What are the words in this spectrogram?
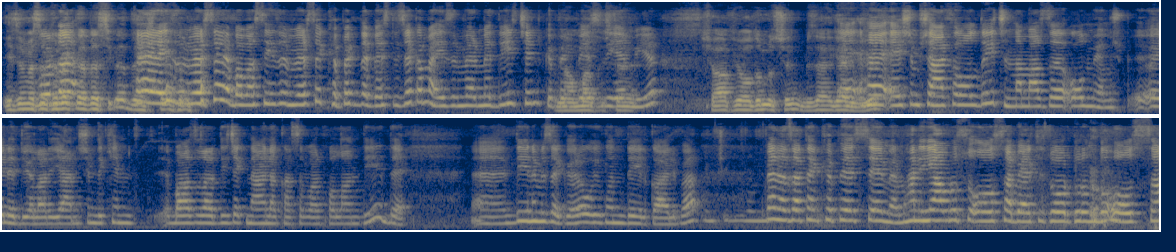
İzin versen Burada- köpekler beslikler de işte. izin verse babası izin verse köpek de besleyecek ama izin vermediği için köpek Namaz işte besleyemiyor. Şafi olduğumuz için bize E, gelmiyor. he, eşim şafi olduğu için namazı olmuyormuş. Öyle diyorlar yani. Şimdi kim bazıları diyecek ne alakası var falan diye de e, dinimize göre uygun değil galiba. Ben de zaten köpeği sevmiyorum. Hani yavrusu olsa belki zor durumda olsa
